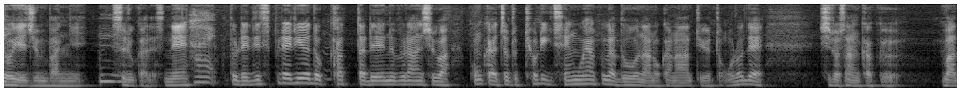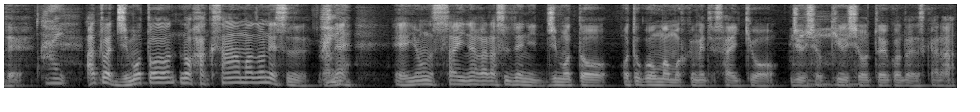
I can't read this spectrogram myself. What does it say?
どういう順番にするかですね。はいうんはい、あとレディスプレリュード勝ったレーヌブランシュは今回はちょっと距離1500がどうなのかなというところで白三角まで、はい、あとは地元の白山アマゾネスがね、えー、4歳ながらすでに地元男馬も含めて最強重賞9勝ということですから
